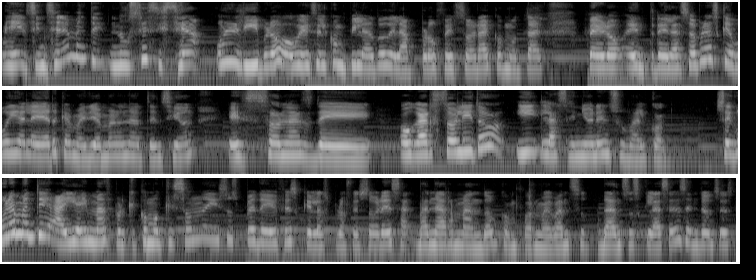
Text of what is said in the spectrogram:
Eh, sinceramente, no sé si sea un libro o es el compilado de la profesora como tal, pero entre las obras que voy a leer que me llamaron la atención son las de Hogar Sólido y La Señora en su balcón. Seguramente ahí hay más porque como que son ahí esos PDFs que los profesores van armando conforme van dan sus clases, entonces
